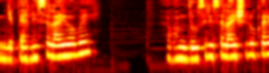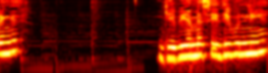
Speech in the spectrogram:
ये पहली सिलाई हो गई। अब हम दूसरी सिलाई शुरू करेंगे। ये भी हमें सीधी बुननी है।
